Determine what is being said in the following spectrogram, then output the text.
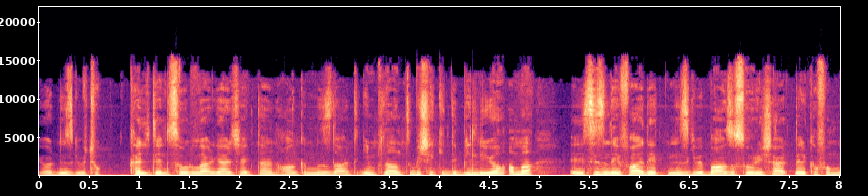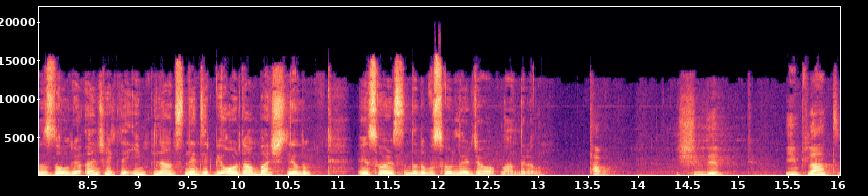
Gördüğünüz gibi çok kaliteli sorular gerçekten. Halkımız da artık implantı bir şekilde biliyor ama e, sizin de ifade ettiğiniz gibi bazı soru işaretleri kafamızda oluyor. Öncelikle implant nedir? Bir oradan başlayalım. E, sonrasında da bu soruları cevaplandıralım. Tamam. Şimdi implant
